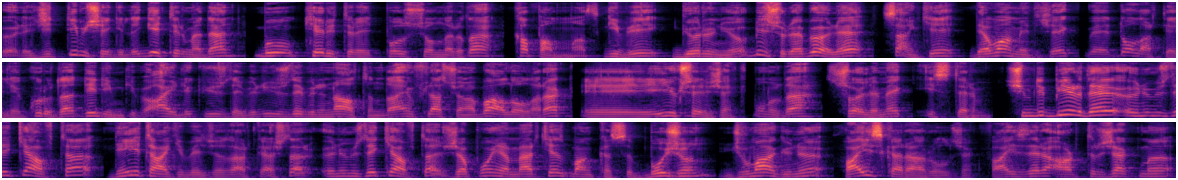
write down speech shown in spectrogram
böyle ciddi bir şekilde getirmeden bu carry trade pozisyonları da kapanmaz gibi görünüyor. Bir süre böyle sanki devam edecek ve dolar TL kuru da dediğim gibi aylık %1, %1'in altında enflasyona bağlı olarak e, yükselecek. Bunu da söylemek isterim. Şimdi bir de önümüzdeki hafta neyi takip edeceğiz arkadaşlar? Önümüzdeki hafta Japonya Merkez Bankası BOJ'un Cuma günü faiz kararı olacak. Faizleri artıracak mı?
